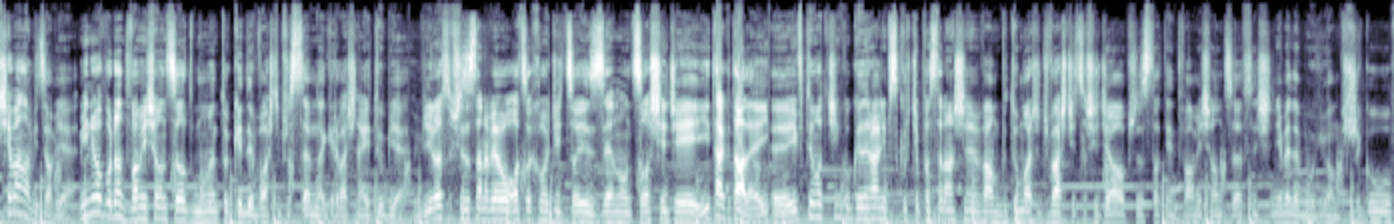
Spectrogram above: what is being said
Siemano widzowie, minęło ponad dwa miesiące od momentu, kiedy właśnie przestałem nagrywać na YouTubie. Wiele osób się zastanawiało o co chodzi, co jest ze mną, co się dzieje i tak dalej. Yy, I w tym odcinku generalnie w skrócie postaram się wam wytłumaczyć właśnie co się działo przez ostatnie dwa miesiące, w sensie nie będę mówił wam szczegółów,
